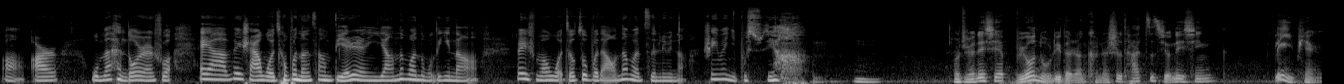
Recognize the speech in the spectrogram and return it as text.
嗯，而我们很多人说：“哎呀，为啥我就不能像别人一样那么努力呢？为什么我就做不到那么自律呢？”是因为你不需要。嗯，我觉得那些不用努力的人，可能是他自己有内心另一片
